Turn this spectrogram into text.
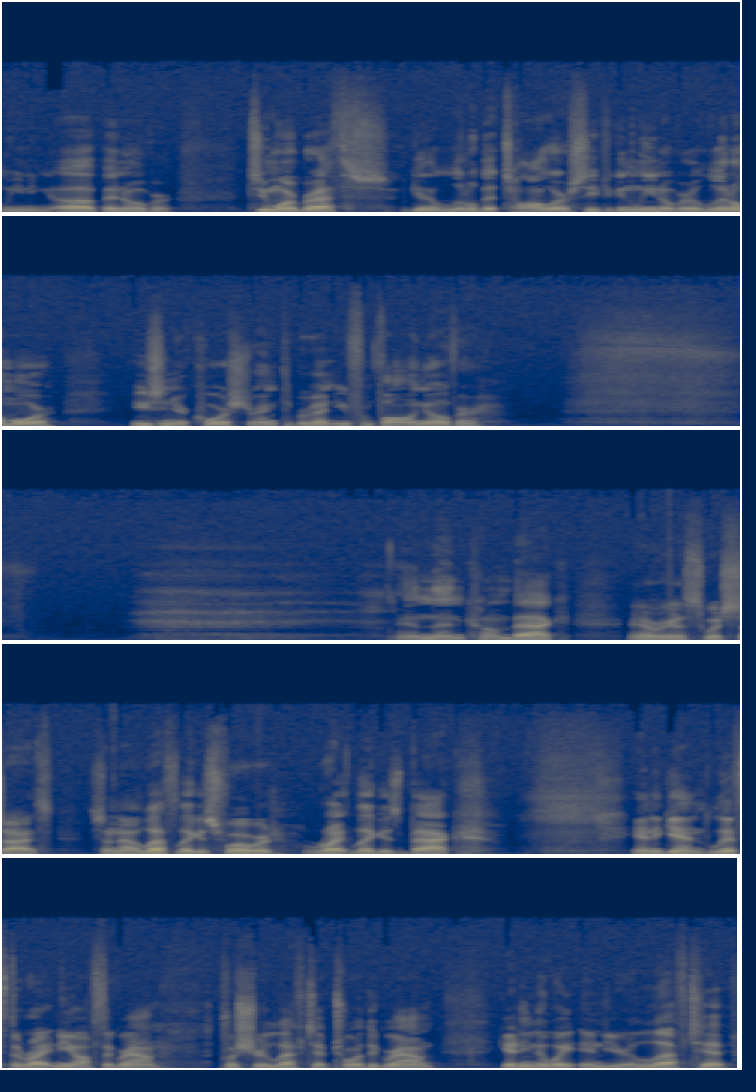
leaning up and over. Two more breaths. Get a little bit taller. See if you can lean over a little more using your core strength to prevent you from falling over. And then come back, and we're going to switch sides. So now left leg is forward, right leg is back. And again, lift the right knee off the ground. Push your left hip toward the ground, getting the weight into your left hip,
